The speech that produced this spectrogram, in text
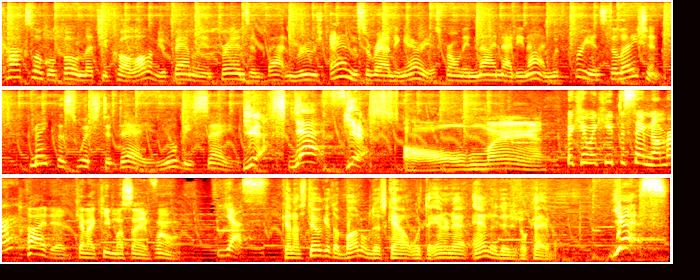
Cox Local Phone lets you call all of your family and friends in Baton Rouge and the surrounding areas for only $9.99 with free installation. Make the switch today and you'll be saved. Yes. Yes. Yes. Oh, man. But can we keep the same number? I did. Can I keep my same phone? Yes. Can I still get the bundle discount with the internet and the digital cable? Yes.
